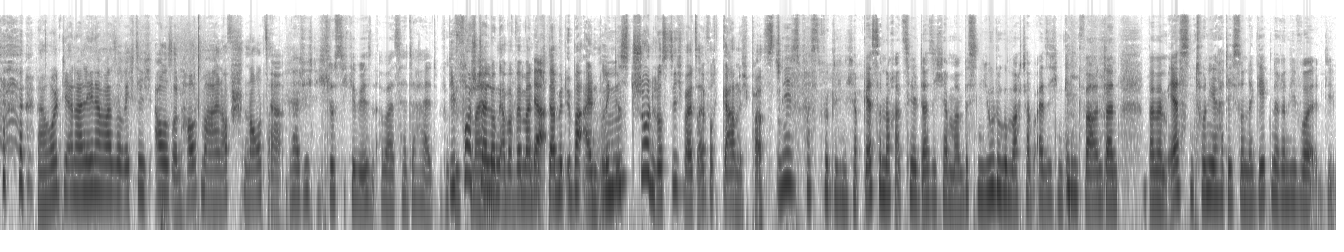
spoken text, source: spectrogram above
da holt die Annalena mal so richtig aus und haut mal einen auf Schnauze. Ja, wäre natürlich nicht lustig gewesen, aber es hätte halt wirklich die Vorstellung. aber wenn man ja. dich damit übereinbringt, mhm. ist schon lustig, weil es einfach gar nicht passt. Nee, das passt wirklich nicht. Ich habe gestern noch erzählt, dass ich ja mal ein bisschen Judo gemacht habe, als ich ein Kind war und dann bei meinem ersten Turnier hatte ich so eine Gegnerin, die wollte, die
